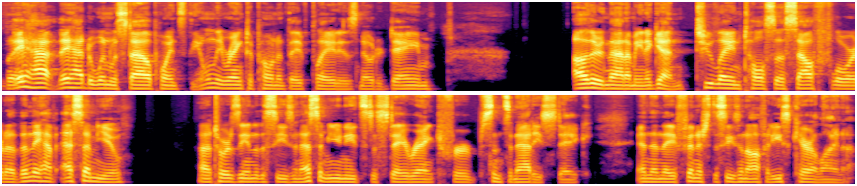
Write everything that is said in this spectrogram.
But they had they had to win with style points. The only ranked opponent they've played is Notre Dame. Other than that, I mean, again, Tulane, Tulsa, South Florida. Then they have SMU uh, towards the end of the season. SMU needs to stay ranked for Cincinnati's stake, and then they finish the season off at East Carolina.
